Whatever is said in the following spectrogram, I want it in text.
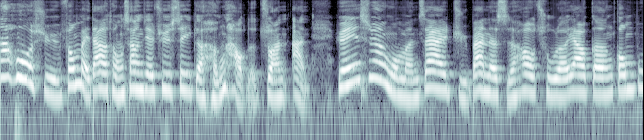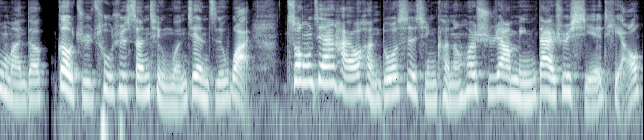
那或许丰北大儿童上街去是一个很好的专案，原因是因为我们在举办的时候，除了要跟公部门的各局处去申请文件之外，中间还有很多事情可能会需要明代去协调，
